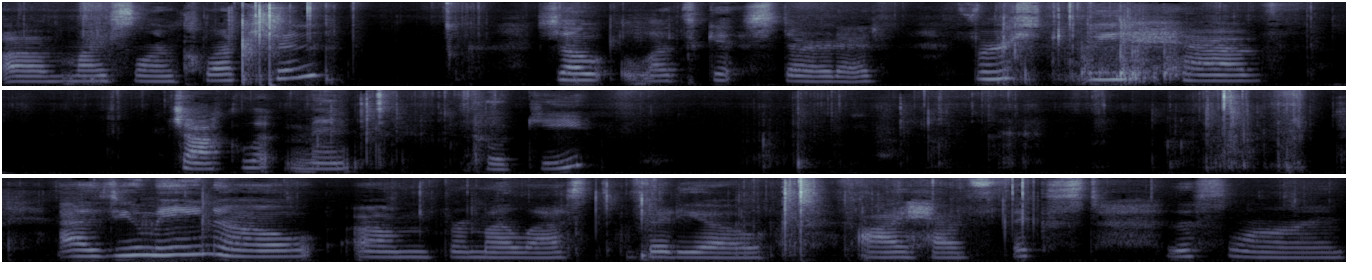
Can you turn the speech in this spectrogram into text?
um, my slime collection. So let's get started. First we have chocolate mint cookie. As you may know um, from my last video, I have fixed the slime.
